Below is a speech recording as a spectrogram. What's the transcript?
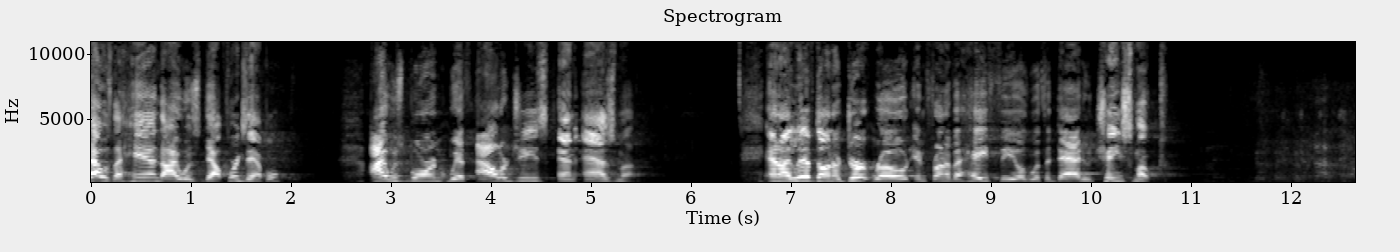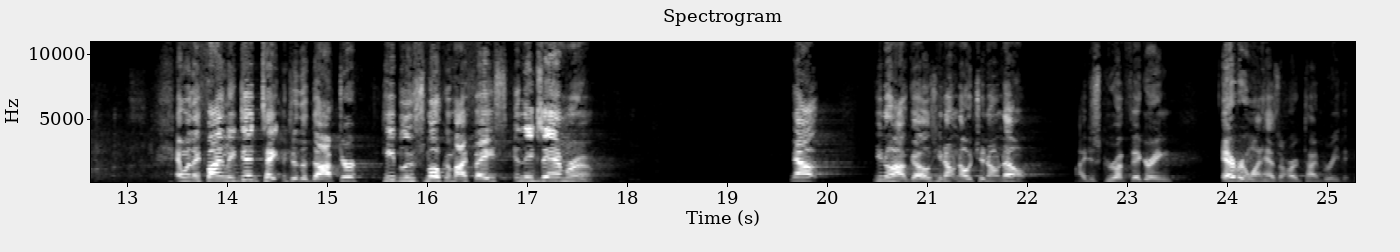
That was the hand I was dealt. For example, I was born with allergies and asthma. And I lived on a dirt road in front of a hayfield with a dad who chain smoked. And when they finally did take me to the doctor, he blew smoke in my face in the exam room. Now, you know how it goes. You don't know what you don't know. I just grew up figuring Everyone has a hard time breathing.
